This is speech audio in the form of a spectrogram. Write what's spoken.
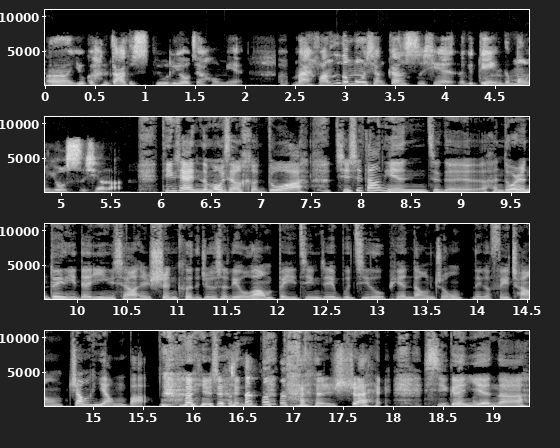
嗯，有个很大的 studio 在后面。买房子的梦想刚实现，那个电影的梦又实现了。听起来你的梦想很多啊。其实当年这个很多人对你的印象很深刻的就是《流浪北京》这部纪录片当中那个非常张扬吧，也是很 很帅，吸根烟呐。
